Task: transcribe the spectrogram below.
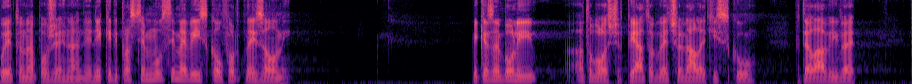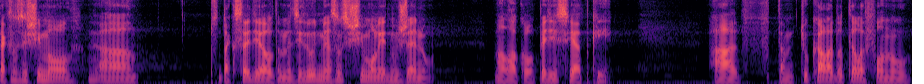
Bude to na požehnanie. Niekedy proste musíme výjsť z komfortnej zóny. My keď sme boli, a to bolo ešte piatok večer na letisku v Tel Avive, tak som si všimol, a som tak sedel medzi ľuďmi a som si všimol jednu ženu. Mala okolo 50 a tam ťukala do telefónu,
